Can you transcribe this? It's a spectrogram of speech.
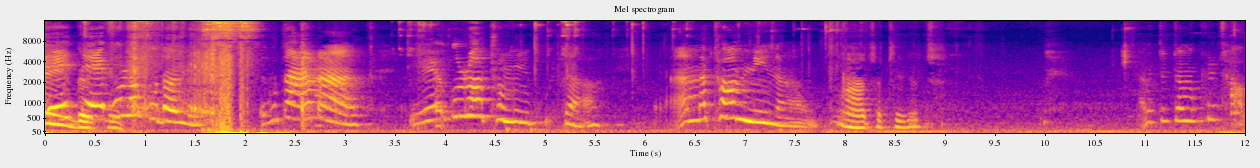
এই দেখো। আচ্ছা ঠিক আছে। আমি তো তোমাকে সব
